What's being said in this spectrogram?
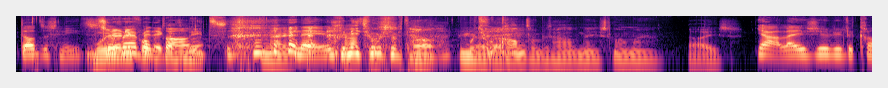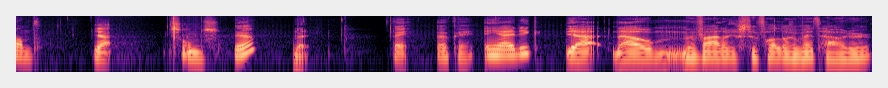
Dat is niet. Moet je er Zover niet ben ik nog niet. Nee, Nee, je niet te betalen. Oh, Je moet ja, voor kranten betalen meestal, maar Nice. Ja, lezen jullie de krant? soms. Nee. Oké. En jij, Diek? Ja, nou, mijn vader is toevallig wethouder.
